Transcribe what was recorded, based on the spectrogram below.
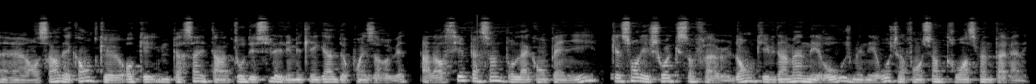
euh, on se rendait compte que, OK, une personne est en taux dessus les limites légales de 0.08 alors, s'il n'y a personne pour l'accompagner, quels sont les choix qui s'offrent à eux? Donc, évidemment, Nez Rouge, mais Nez Rouge, ça fonctionne trois semaines par année.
